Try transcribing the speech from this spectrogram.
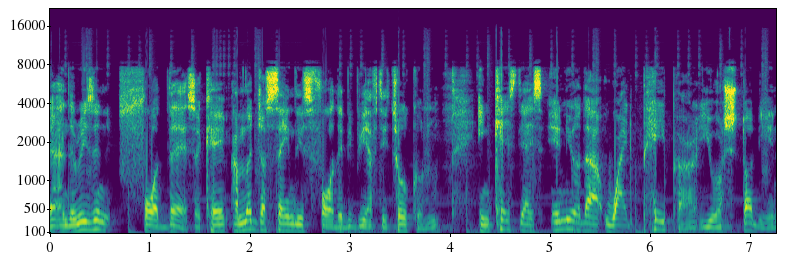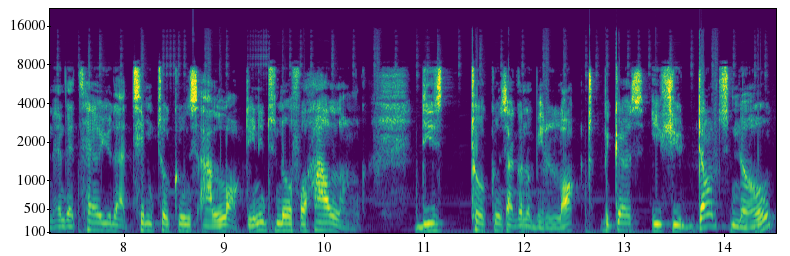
And the reason for this okay? I'm not just saying this for the bbft token. In case there is any other white paper you are studying and they tell you that team tokens are locked you need to know for how long these tokens are going to be locked because if you don't know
